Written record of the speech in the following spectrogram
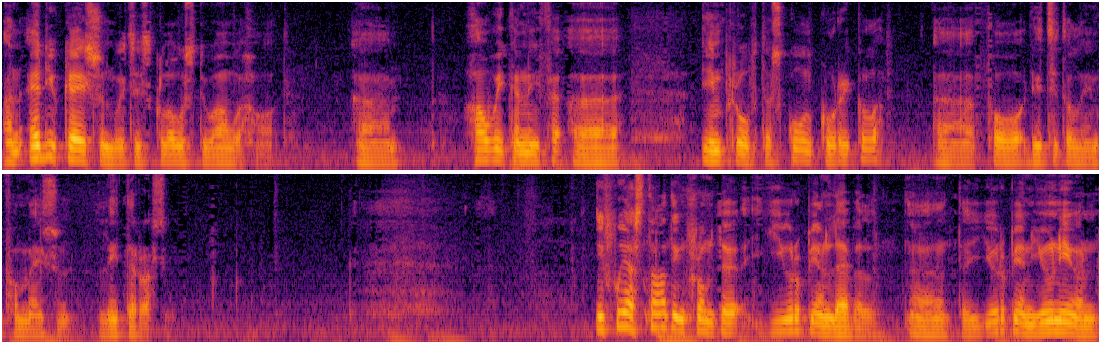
And education, which is close to our heart. Um, how we can uh, improve the school curricula uh, for digital information literacy. If we are starting from the European level, uh, the European Union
